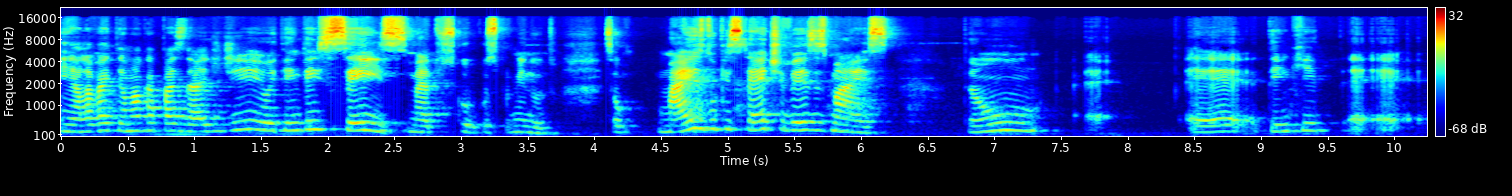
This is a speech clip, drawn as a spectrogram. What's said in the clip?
E ela vai ter uma capacidade de 86 metros cúbicos por minuto. São mais do que sete vezes mais. Então, é, é tem que. É, é,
